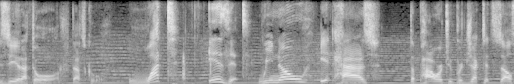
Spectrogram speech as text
Zirator, that's cool. What is it? We know it has the power to project itself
